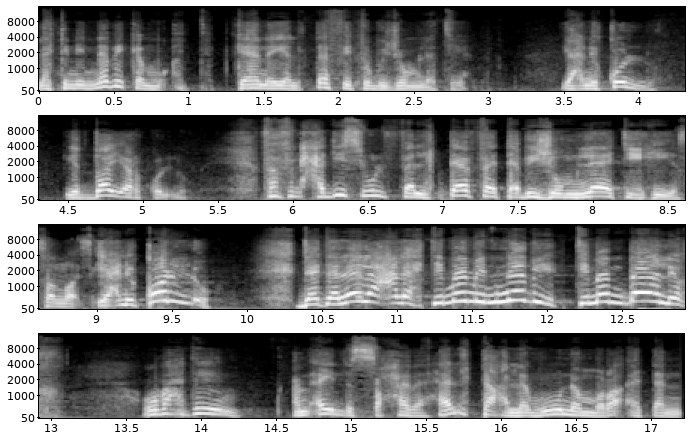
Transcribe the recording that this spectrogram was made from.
لكن النبي كان مؤدب كان يلتفت بجملته يعني كله يتضير كله. ففي الحديث يقول فالتفت بجملته صلى الله عليه وسلم. يعني كله. ده دلالة على اهتمام النبي اهتمام بالغ. وبعدين أم قايل للصحابة هل تعلمون امرأة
